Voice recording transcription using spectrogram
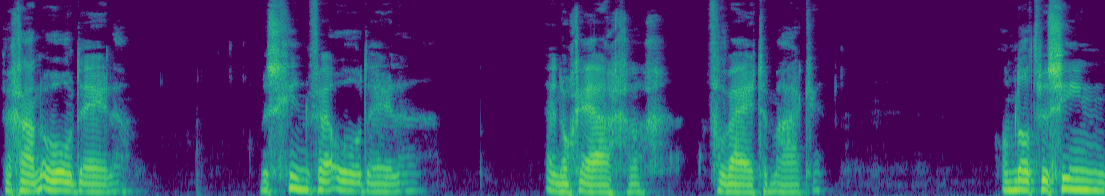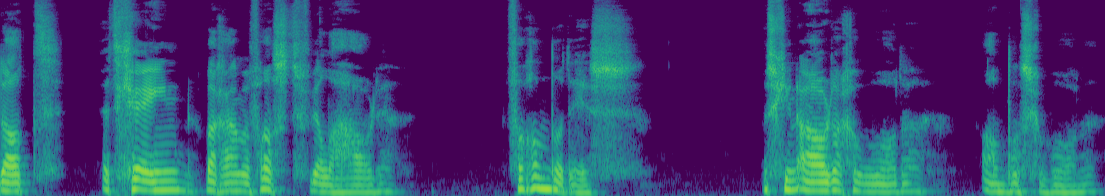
We gaan oordelen. Misschien veroordelen. En nog erger, verwijten maken. Omdat we zien dat hetgeen waaraan we vast willen houden veranderd is. Misschien ouder geworden, anders geworden.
